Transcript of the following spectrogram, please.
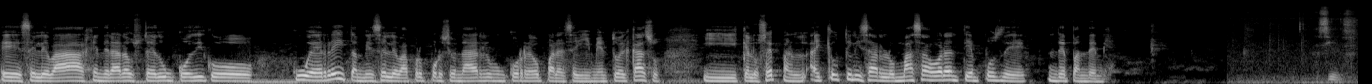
eh, se le va a generar a usted un código QR y también se le va a proporcionar un correo para el seguimiento del caso. Y que lo sepan, hay que utilizarlo más ahora en tiempos de, pandemia. Así es.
